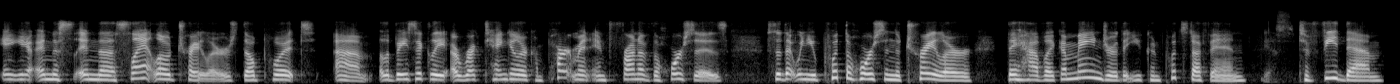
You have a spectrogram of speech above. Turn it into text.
in, in the in the slant load trailers, they'll put um, basically a rectangular compartment in front of the horses, so that when you put the horse in the trailer, they have like a manger that you can put stuff in Yes. to feed them.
